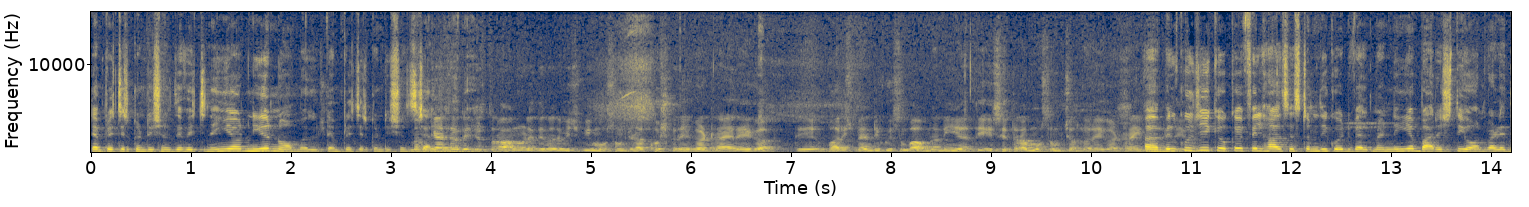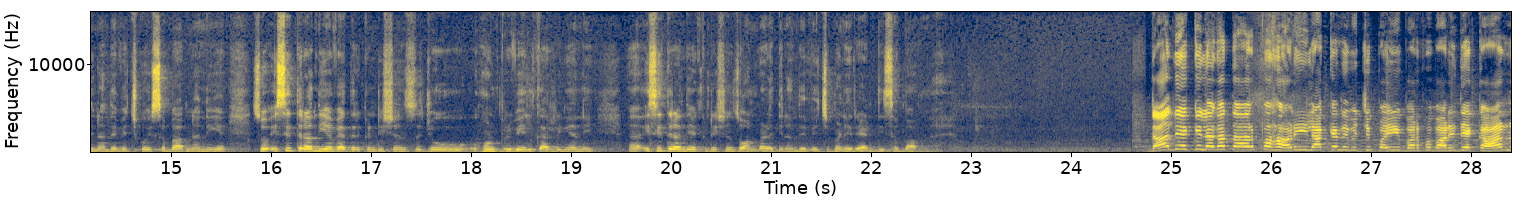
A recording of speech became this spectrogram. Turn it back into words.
ਟੈਂਪਰੇਚਰ ਕੰਡੀਸ਼ਨਸ ਦੇ ਵਿੱਚ ਨਹੀਂ ਹੈ ਔਰ ਨੀਅਰ ਨਾਰਮਲ ਟੈਂਪਰੇਚਰ ਕੰਡੀਸ਼ਨਸ ਮੈਂ ਚੱਲ ਕਹਿ ਰਹੀਆਂ ਸਕਦੇ ਨੇ। ਜਿਸ ਤਰ੍ਹਾਂ ਆਉਣ ਵਾਲੇ ਦਿਨਾਂ ਦੇ ਵਿੱਚ ਵੀ ਮੌਸਮ ਜਿਹੜਾ ਖੁਸ਼ਕ ਰਹੇਗਾ ਡਰਾਈ ਰਹੇਗਾ ਤੇ ਬਾਰਿਸ਼ ਪੈਣ ਦੀ ਕੋਈ ਸੰਭਾਵਨਾ ਨਹੀਂ ਹੈ ਤੇ ਇਸੇ ਤਰ੍ਹਾਂ ਮੌਸਮ ਚੱਲਦਾ ਰਹੇਗਾ ਡਰਾਈ ਬਿਲਕੁਲ ਜੀ ਕਿਉਂਕਿ ਫਿਲਹਾਲ ਸਿਸਟਮ ਦੀ ਕੋਈ ਡਿਵੈਲਪਮੈਂਟ ਨਹੀਂ ਹੈ ਬਾਰਿਸ਼ ਦੀ ਆਉਣ ਵਾਲੇ ਦਿਨਾਂ ਦੇ ਵਿੱਚ ਕੋਈ ਸੰਭਾਵਨਾ ਨਹੀਂ ਹੈ। ਸੋ ਇਸੇ ਤਰ੍ਹਾਂ ਦੀਆਂ ਵੈਦਰ ਕੰਡੀਸ਼ਨਸ ਜੋ ਹੁਣ ਪ੍ਰੀਵੇਲ ਕਰ ਰਹੀਆਂ ਨੇ ਇਸੇ ਤਰ੍ਹਾਂ ਦੀਆਂ ਕੰਡੀਸ਼ਨਸ ਆਉਣ ਵਾਲੇ ਦਿਨਾਂ ਦੇ ਵਿੱਚ ਬਣੇ ਰਹਿਣ ਦੀ ਸੰਭਾਵਨਾ ਹੈ। ਦੱਸ ਦੇ ਕਿ ਲਗਾਤਾਰ ਪਹਾੜੀ ਇਲਾਕਿਆਂ ਦੇ ਵਿੱਚ ਪਈ ਬਰਫ਼ਬਾਰੀ ਦੇ ਕਾਰਨ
